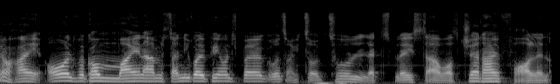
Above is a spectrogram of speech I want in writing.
Ja, hi und willkommen. Mein Name ist Dani P und ich begrüße euch zurück zu Let's Play Star Wars Jedi Fallen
